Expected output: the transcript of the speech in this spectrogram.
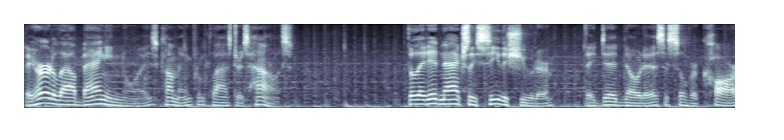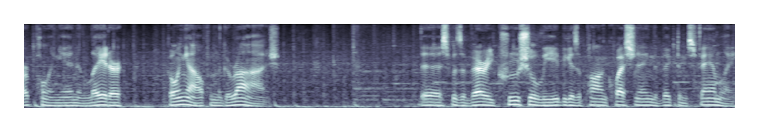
they heard a loud banging noise coming from Plaster's house. Though they didn't actually see the shooter, they did notice a silver car pulling in and later going out from the garage. This was a very crucial lead because upon questioning the victim's family,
